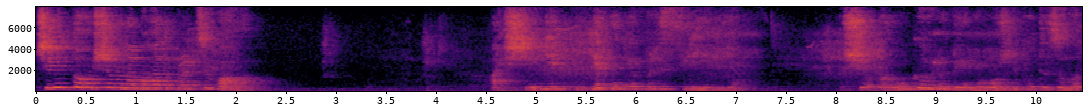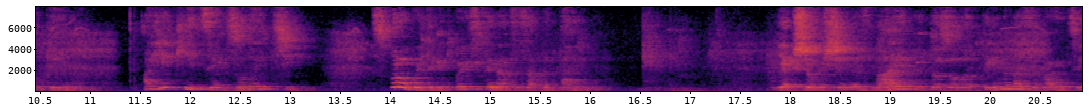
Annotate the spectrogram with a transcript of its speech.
Чи від того, що вона багато працювала? А ще, дітки, є таке прислів'я що руки у людини можуть бути золотими. А які це як золоті? Спробуйте відповісти на це запитання. Якщо ви ще не знаєте, то золотими називаються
